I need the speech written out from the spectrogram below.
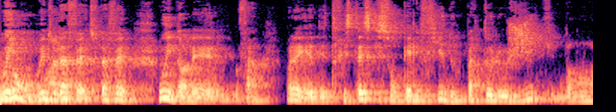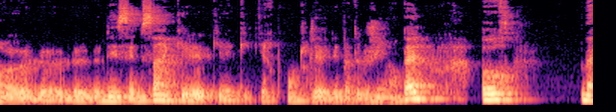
oui, Oui, tout à fait, tout à fait. Oui, dans les, enfin, voilà, il y a des tristesses qui sont qualifiées de pathologiques dans le, le, DSM-5 qui, qui, qui, reprend toutes les, les pathologies mentales. Or, ben,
